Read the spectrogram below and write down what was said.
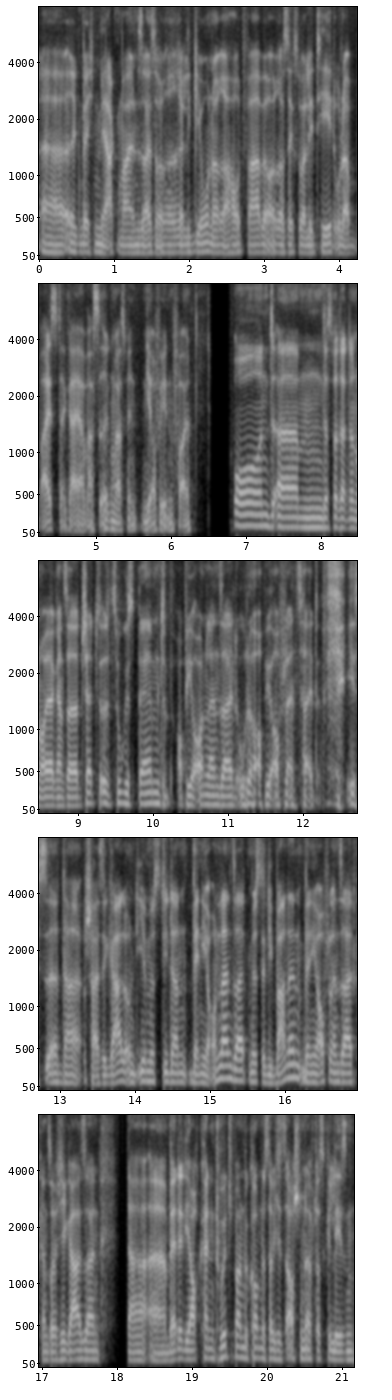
äh, irgendwelchen Merkmalen, sei es eure Religion, eure Hautfarbe, eure Sexualität oder weiß der Geier was. Irgendwas finden die auf jeden Fall. Und ähm, das wird dann in euer ganzer Chat äh, zugespammt. Ob ihr online seid oder ob ihr offline seid, ist äh, da scheißegal. Und ihr müsst die dann, wenn ihr online seid, müsst ihr die bannen. Wenn ihr offline seid, kann es euch egal sein. Da äh, werdet ihr auch keinen Twitch-Ban bekommen. Das habe ich jetzt auch schon öfters gelesen,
